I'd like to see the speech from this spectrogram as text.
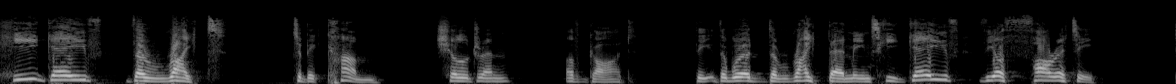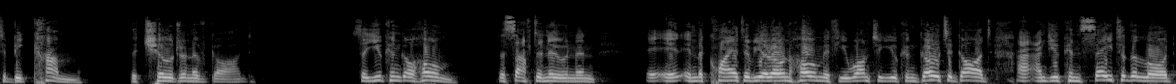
he gave the right to become children of God. The, the word, the right there means he gave the authority to become the children of God. So you can go home this afternoon and in the quiet of your own home, if you want to, you can go to God uh, and you can say to the Lord,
